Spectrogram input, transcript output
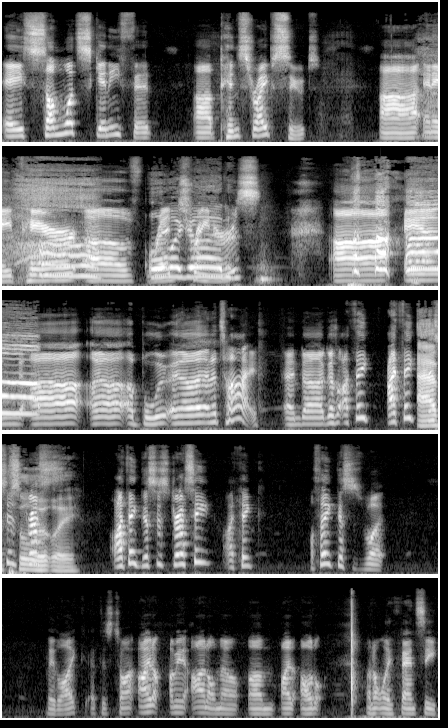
a somewhat skinny fit uh, pinstripe suit uh, and a pair of Oh red my trainers, uh, and uh, uh, a blue and a, and a tie. And because I think I think this is dress- Absolutely. I think this is dressy. I think I think this is what they like at this time. I don't. I mean, I don't know. Um, I, I don't. I don't like fancy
